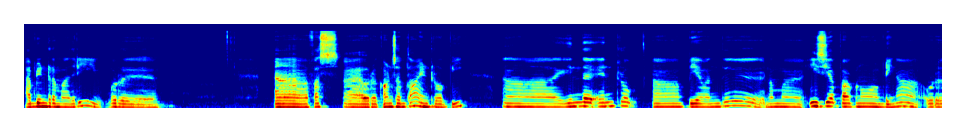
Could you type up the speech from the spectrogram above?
அப்படின்ற மாதிரி ஒரு ஃபஸ்ட் ஒரு கான்செப்ட் தான் என்ட்ரோபி இந்த என்ட்ரோப்பியை வந்து நம்ம ஈஸியாக பார்க்கணும் அப்படின்னா ஒரு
